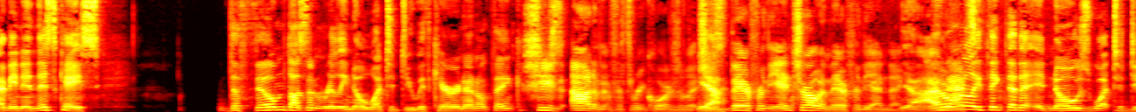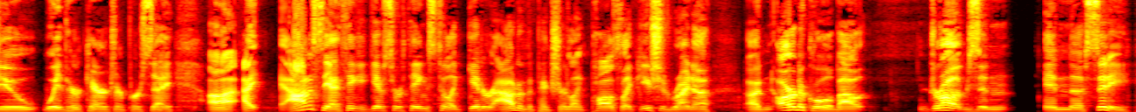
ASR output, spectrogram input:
I mean, in this case, the film doesn't really know what to do with Karen. I don't think. She's out of it for three quarters of it. Yeah. She's there for the intro and there for the ending. Yeah, I And don't really think that it it knows what to do with her character per se. Uh, I honestly, I think it gives her things to like get her out of the picture. Like Paul's like, you should write a an article about drugs in in the city,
